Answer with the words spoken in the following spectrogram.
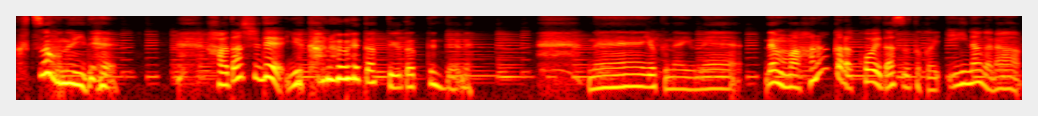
靴を脱いで、裸足で床の上立って歌ってんだよね。ねえ、よくないよね。でもまあ腹から声出すとか言いながら、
